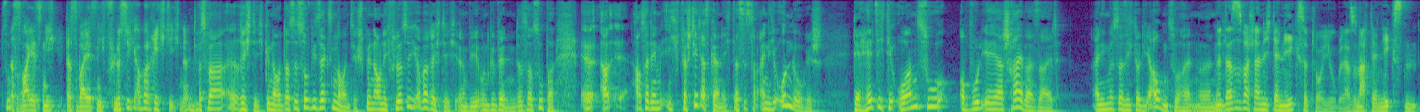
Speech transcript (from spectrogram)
super. Das war jetzt nicht, das war jetzt nicht flüssig, aber richtig, ne? Das war äh, richtig, genau. Das ist so wie 96. Spielen auch nicht flüssig, aber richtig irgendwie und gewinnen. Das ist doch super. Äh, au außerdem, ich verstehe das gar nicht. Das ist doch eigentlich unlogisch. Der hält sich die Ohren zu, obwohl ihr ja Schreiber seid. Eigentlich müsste er sich doch die Augen zuhalten, oder nicht? Das ist wahrscheinlich der nächste Torjubel, also nach der nächsten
